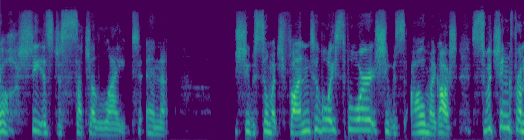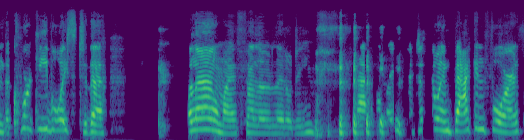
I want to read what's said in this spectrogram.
oh, she is just such a light. And she was so much fun to voice for. She was, oh my gosh, switching from the quirky voice to the hello, my fellow little demons. just going back and forth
